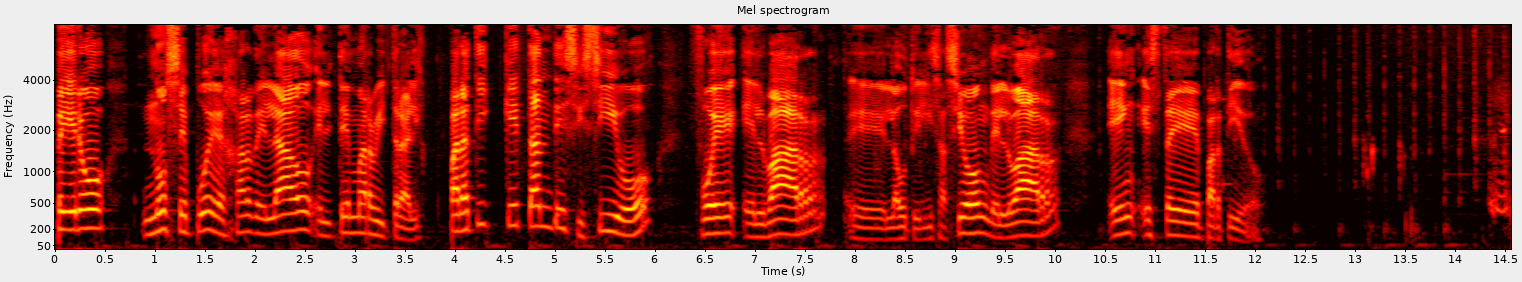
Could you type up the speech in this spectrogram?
pero no se puede dejar de lado el tema arbitral. Para ti, ¿qué tan decisivo fue el VAR, eh, la utilización del VAR en este partido? Eh,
